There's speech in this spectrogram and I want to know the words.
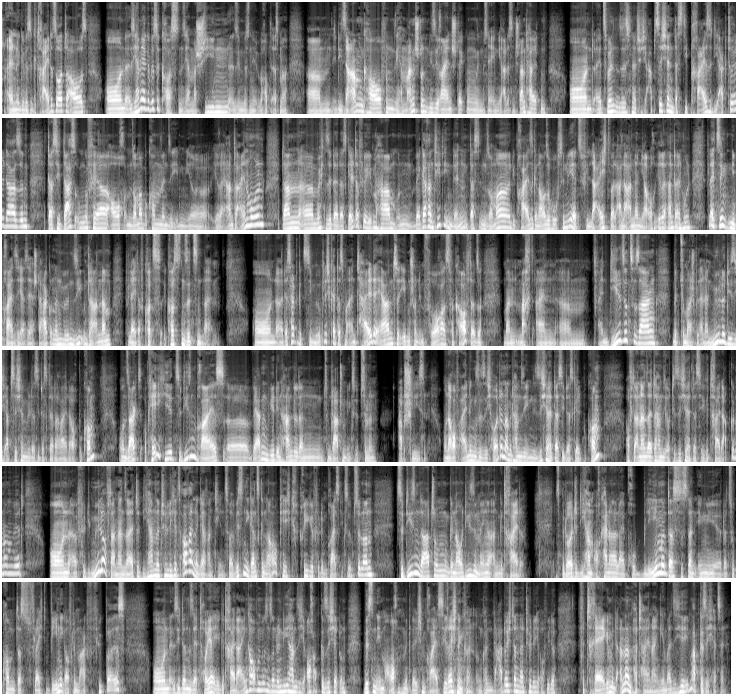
eine gewisse Getreidesorte aus und sie haben ja gewisse Kosten. Sie haben Maschinen, sie müssen ja überhaupt erstmal ähm, die Samen kaufen, sie haben Mannstunden, die sie reinstecken, sie müssen ja irgendwie alles instand halten. Und jetzt wollen sie sich natürlich absichern, dass die Preise, die aktuell da sind, dass sie das ungefähr auch im Sommer bekommen, wenn sie eben ihre, ihre Ernte einholen. Dann äh, möchten sie da das Geld dafür eben haben. Und wer garantiert ihnen denn, dass im Sommer die Preise genauso hoch sind wie jetzt? Vielleicht, weil alle anderen ja auch ihre Ernte einholen. Vielleicht sinken die Preise ja sehr stark und dann würden sie unter anderem vielleicht auf Kosten sitzen bleiben. Und äh, deshalb gibt es die Möglichkeit, dass man einen Teil der Ernte eben schon im Voraus verkauft. Also man macht ein, ähm, einen Deal sozusagen mit zum Beispiel einer Mühle, die sich absichern will, dass sie das Getreide auch bekommen und sagt, okay, hier zu diesem Preis äh, werden wir den Handel dann zum Datum XY abschließen. Und darauf einigen sie sich heute und damit haben sie eben die Sicherheit, dass sie das Geld bekommen. Auf der anderen Seite haben sie auch die Sicherheit, dass ihr Getreide abgenommen wird. Und äh, für die Mühle auf der anderen Seite, die haben natürlich jetzt auch eine Garantie. Und zwar wissen die ganz genau, okay, ich kriege für den Preis XY zu diesem Datum genau diese Menge an Getreide. Das bedeutet, die haben auch keinerlei Probleme, dass es dann irgendwie äh, dazu kommt, dass vielleicht wenig auf dem Markt verfügbar ist und sie dann sehr teuer ihr Getreide einkaufen müssen, sondern die haben sich auch abgesichert und wissen eben auch, mit welchem Preis sie rechnen können und können dadurch dann natürlich auch wieder Verträge mit anderen Parteien eingehen, weil sie hier eben abgesichert sind.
